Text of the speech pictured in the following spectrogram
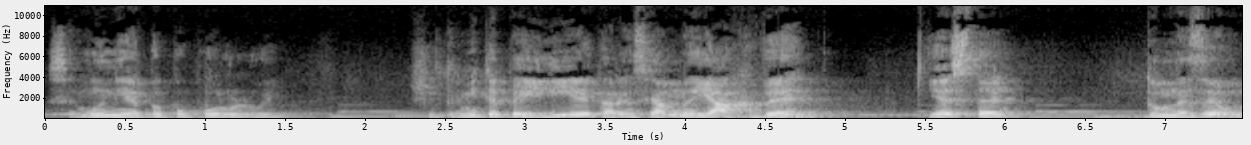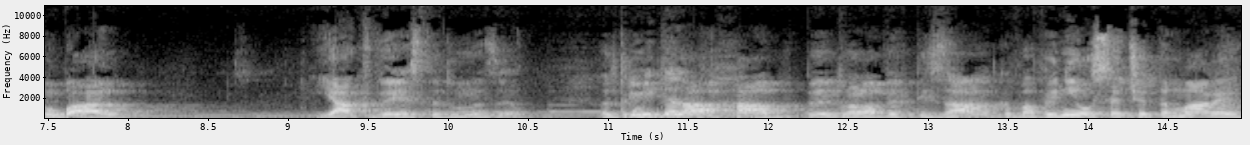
se mânie pe poporul lui și îl trimite pe Ilie, care înseamnă Iahve, este Dumnezeu, nu Baal. Iahve este Dumnezeu. Îl trimite la Ahab pentru a-l avertiza că va veni o secetă mare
